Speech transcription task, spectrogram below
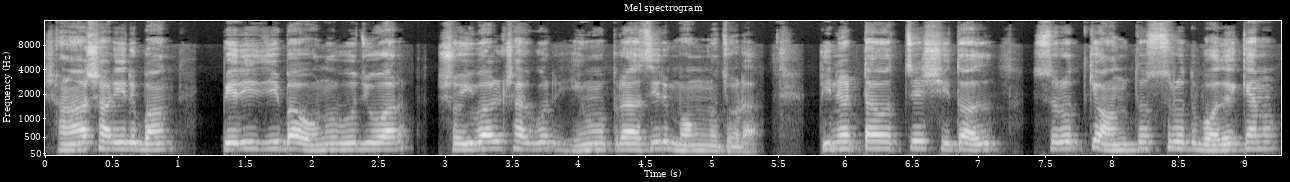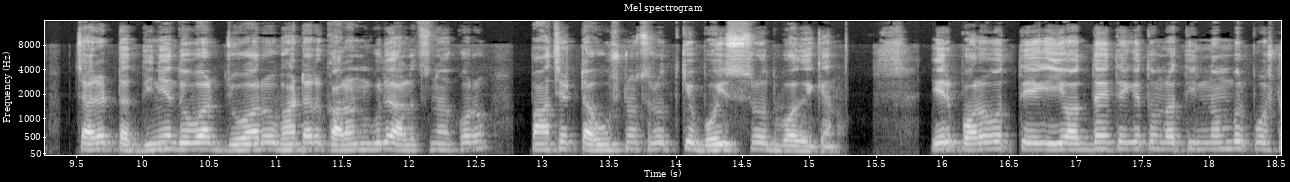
সাঁড়াশাড়ির বান, পেরিজি বা অনুভু জোয়ার শৈবাল সাগর হিমপ্রাচীর মগ্নচড়া। তিনেরটা হচ্ছে শীতল, স্রোতকে অন্তঃস্রোত বলে কেন? চারেরটা দিনে দুবার জোয়ার ও ভাটার কারণগুলি আলোচনা করো, পাঁচেরটা উষ্ণ স্রোতকে বহিঃস্রোত বলে কেন? এর পরবর্তী এই অধ্যায় থেকে তোমরা তিন নম্বর প্রশ্ন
